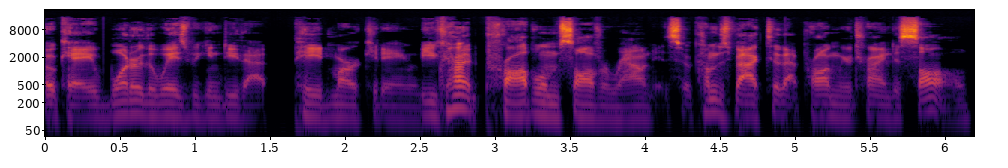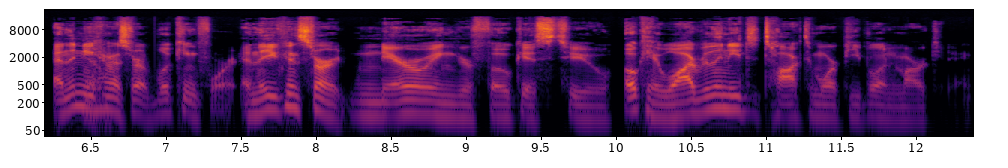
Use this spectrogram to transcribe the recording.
Okay, what are the ways we can do that? Paid marketing. You kind of problem solve around it. So it comes back to that problem you're trying to solve. And then you yeah. kind of start looking for it. And then you can start narrowing your focus to, okay, well, I really need to talk to more people in marketing.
